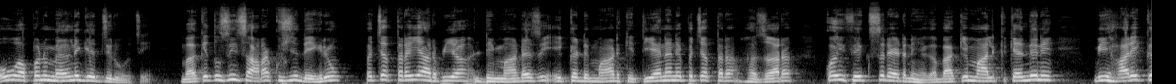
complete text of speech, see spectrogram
ਉਹ ਆਪਾਂ ਨੂੰ ਮਿਲਣਗੇ ਜ਼ਰੂਰ ਜੀ। ਬਾਕੀ ਤੁਸੀਂ ਸਾਰਾ ਕੁਝ ਦੇਖ ਰਹੇ ਹੋ। 75000 ਰੁਪਿਆ ਡਿਮਾਂਡ ਹੈ ਜੀ, ਇੱਕ ਡਿਮਾਂਡ ਕੀਤੀ ਹੈ ਇਹਨਾਂ ਨੇ 75000 ਕੋਈ ਫਿਕਸ ਰੇਟ ਨਹੀਂ ਹੈਗਾ। ਬਾਕੀ ਮਾਲਕ ਕਹਿੰਦੇ ਨੇ ਵੀ ਹਰ ਇੱਕ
